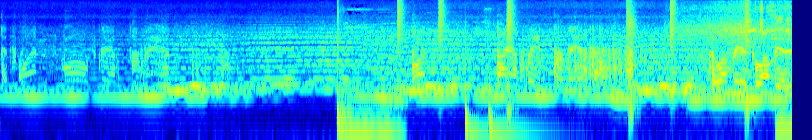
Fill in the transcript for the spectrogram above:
Columbia, Columbia.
